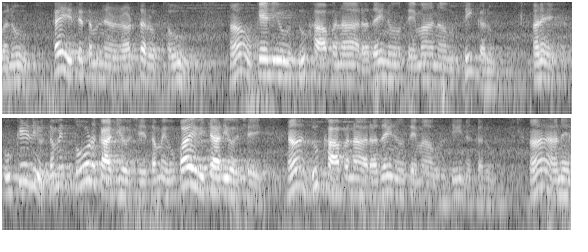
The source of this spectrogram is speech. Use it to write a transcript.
બનવું? કઈ રીતે તમને નડતરરૂપ થવું? હા, ઉકેલ્યું દુઃખ આપના હૃદયનું તેમાં વૃદ્ધિ કરું. અને ઉકેલ્યું, તમે તોડ કાઢ્યો છે, તમે ઉપાય વિચાર્યો છે હા? દુઃખ આપના હૃદયનું તેમાં વૃદ્ધિ ન કરું. હા? અને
